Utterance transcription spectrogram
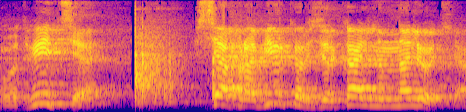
Вот видите, вся пробирка в зеркальном налете.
